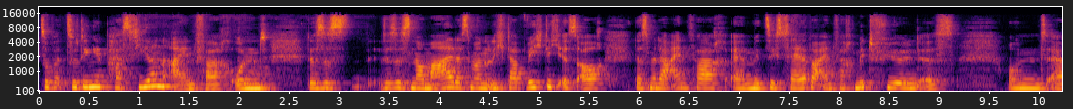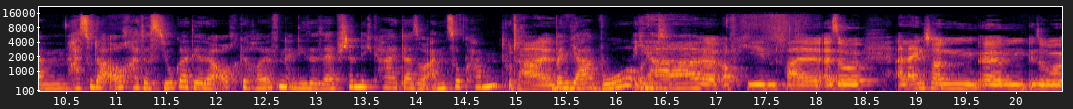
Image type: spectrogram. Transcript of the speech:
so, so Dinge passieren einfach. Und das ist, das ist normal, dass man, und ich glaube, wichtig ist auch, dass man da einfach äh, mit sich selber einfach mitfühlend ist. Und ähm, hast du da auch, hat das Yoga dir da auch geholfen, in diese Selbstständigkeit da so anzukommen? Total. Wenn ja, wo? Und ja, auf jeden Fall. Also allein schon ähm, in so,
